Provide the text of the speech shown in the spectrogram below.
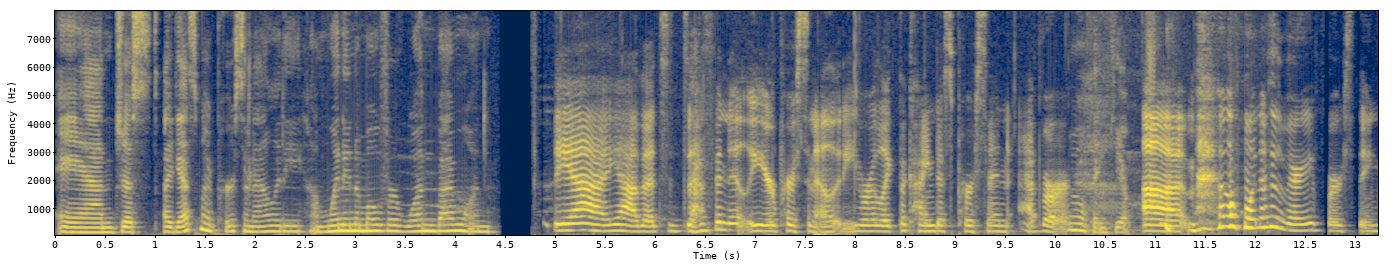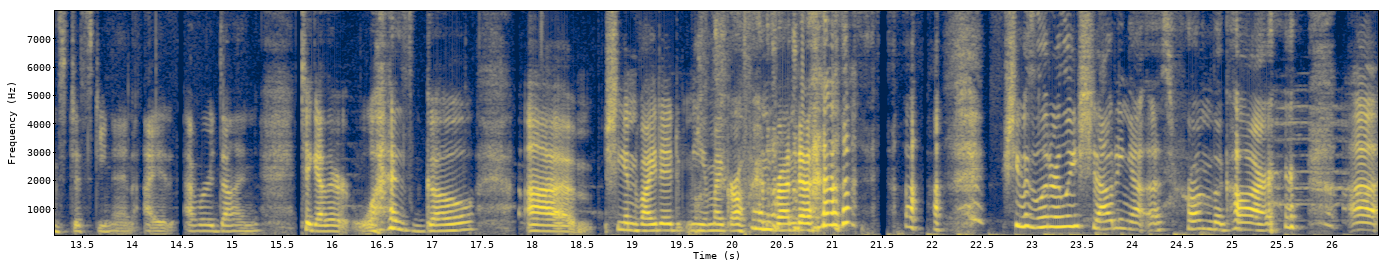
and just, I guess, my personality. I'm winning them over one by one. Yeah, yeah, that's definitely your personality. You are like the kindest person ever. Oh, thank you. Um, one of the very first things Justina and I had ever done together was go. Um, she invited me and my girlfriend Brenda. she was literally shouting at us from the car. Uh,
